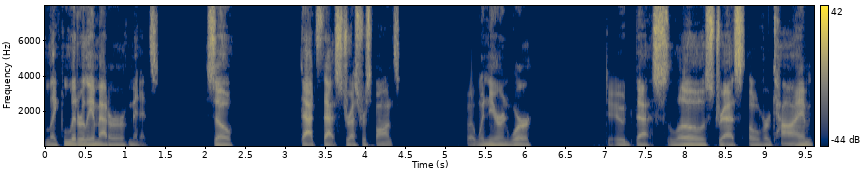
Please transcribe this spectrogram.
like literally a matter of minutes. So that's that stress response. But when you're in work, dude, that slow stress over time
